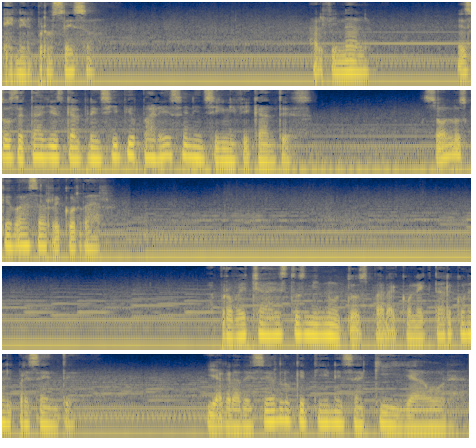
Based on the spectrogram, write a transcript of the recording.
en el proceso. Al final, esos detalles que al principio parecen insignificantes son los que vas a recordar. Aprovecha estos minutos para conectar con el presente y agradecer lo que tienes aquí y ahora.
